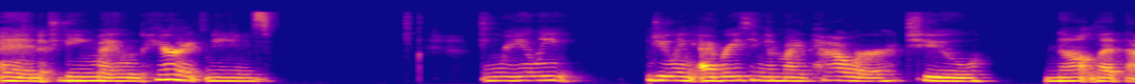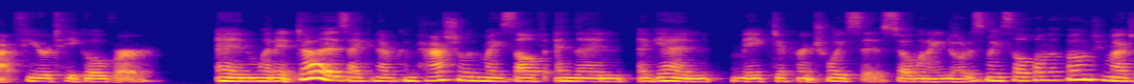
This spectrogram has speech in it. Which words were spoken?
And being my own parent means really doing everything in my power to not let that fear take over. And when it does, I can have compassion with myself and then again make different choices. So when I notice myself on the phone too much,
